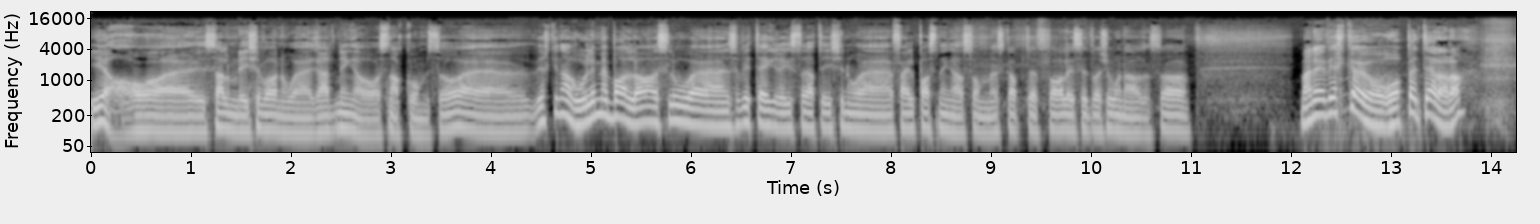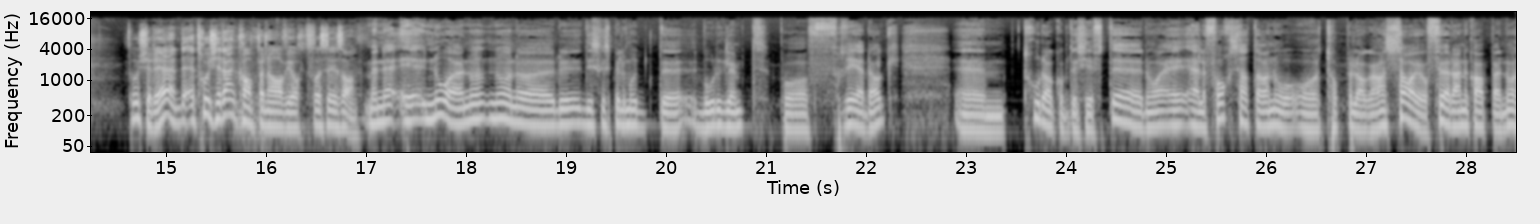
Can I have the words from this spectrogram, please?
Ja, og eh, selv om det ikke var noen redninger å snakke om, så virket han rolig med ball. og Slo, så vidt jeg registrerte, ikke noen feilpasninger som skapte farlige situasjoner. Så. Men det virker jo åpent, det der, da. Tror ikke det. Jeg tror ikke den kampen er avgjort, for å si det sånn. Men eh, nå, nå, nå når de skal spille mot eh, Bodø-Glimt på fredag eh, tror du han kommer til å skifte nå? eller fortsetter han nå å toppe laget? Han sa jo før denne kampen nå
